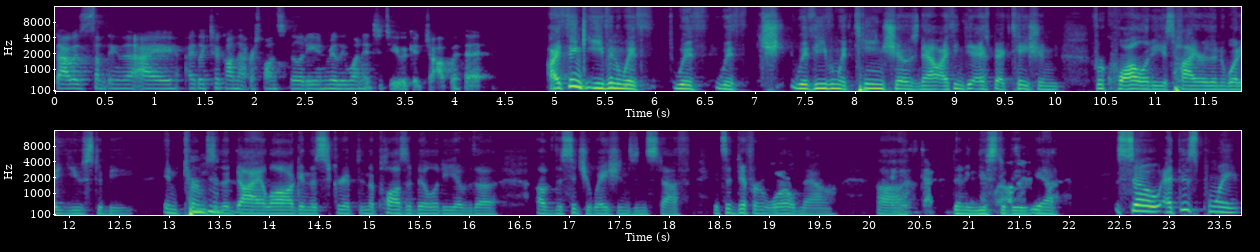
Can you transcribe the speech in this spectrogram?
that was something that I I like took on that responsibility and really wanted to do a good job with it. I think even with with with with even with teen shows now, I think the expectation for quality is higher than what it used to be in terms mm-hmm. of the mm-hmm. dialogue and the script and the plausibility of the of the situations and stuff. It's a different world now. uh, than it used to be. Yeah. So at this point,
